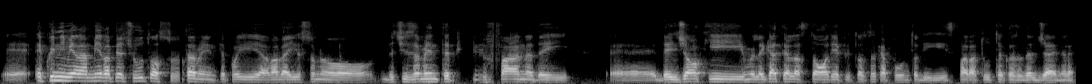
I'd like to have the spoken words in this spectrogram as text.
Eh, e quindi mi era, mi era piaciuto assolutamente. Poi, eh, vabbè, io sono decisamente più fan dei, eh, dei giochi legati alla storia piuttosto che appunto di sparatutto e cose del genere.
